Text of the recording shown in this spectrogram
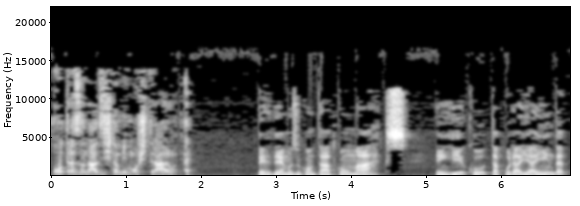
outras análises também mostraram. É... Perdemos o contato com o Marx. Henrico está por aí ainda.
